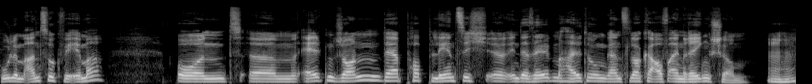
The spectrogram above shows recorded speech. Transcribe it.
cool im Anzug wie immer. Und ähm, Elton John, der Pop, lehnt sich äh, in derselben Haltung ganz locker auf einen Regenschirm. Mhm.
